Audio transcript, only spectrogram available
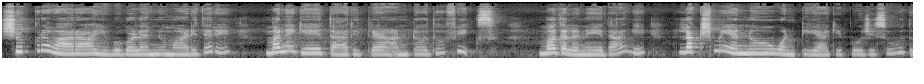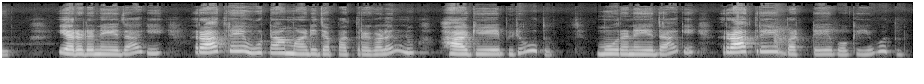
ಶುಕ್ರವಾರ ಇವುಗಳನ್ನು ಮಾಡಿದರೆ ಮನೆಗೆ ದಾರಿದ್ರ್ಯ ಅಂಟೋದು ಫಿಕ್ಸ್ ಮೊದಲನೆಯದಾಗಿ ಲಕ್ಷ್ಮಿಯನ್ನು ಒಂಟಿಯಾಗಿ ಪೂಜಿಸುವುದು. ಎರಡನೆಯದಾಗಿ ರಾತ್ರಿ ಊಟ ಮಾಡಿದ ಪತ್ರಗಳನ್ನು ಹಾಗೆಯೇ ಬಿಡುವುದು. ಮೂರನೆಯದಾಗಿ ರಾತ್ರಿ ಬಟ್ಟೆ ಒಗೆಯುವುದು.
